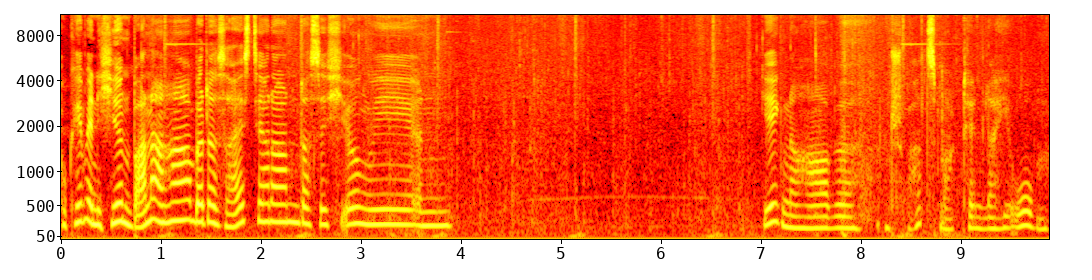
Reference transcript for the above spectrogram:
Okay, wenn ich hier einen Banner habe, das heißt ja dann, dass ich irgendwie einen Gegner habe. Einen Schwarzmarkthändler hier oben.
